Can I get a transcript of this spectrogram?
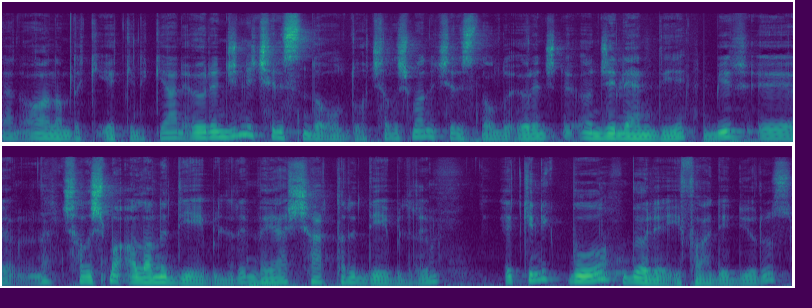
Yani o anlamdaki etkinlik. Yani öğrencinin içerisinde olduğu, çalışmanın içerisinde olduğu, öğrencinin öncelendiği bir e, çalışma alanı diyebilirim veya şartları diyebilirim. Etkinlik bu. Böyle ifade ediyoruz.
